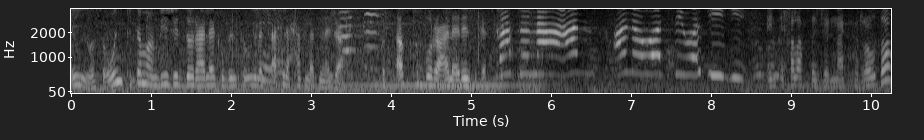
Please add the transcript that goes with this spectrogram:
أيوه سو وأنت كمان بيجي الدور عليك وبنسوي لك أحلى حفلة نجاح. بس أصبر على رزقك. قطنا عن أنا ودي وسيجي. أنت خلاص سجلناك في الروضة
